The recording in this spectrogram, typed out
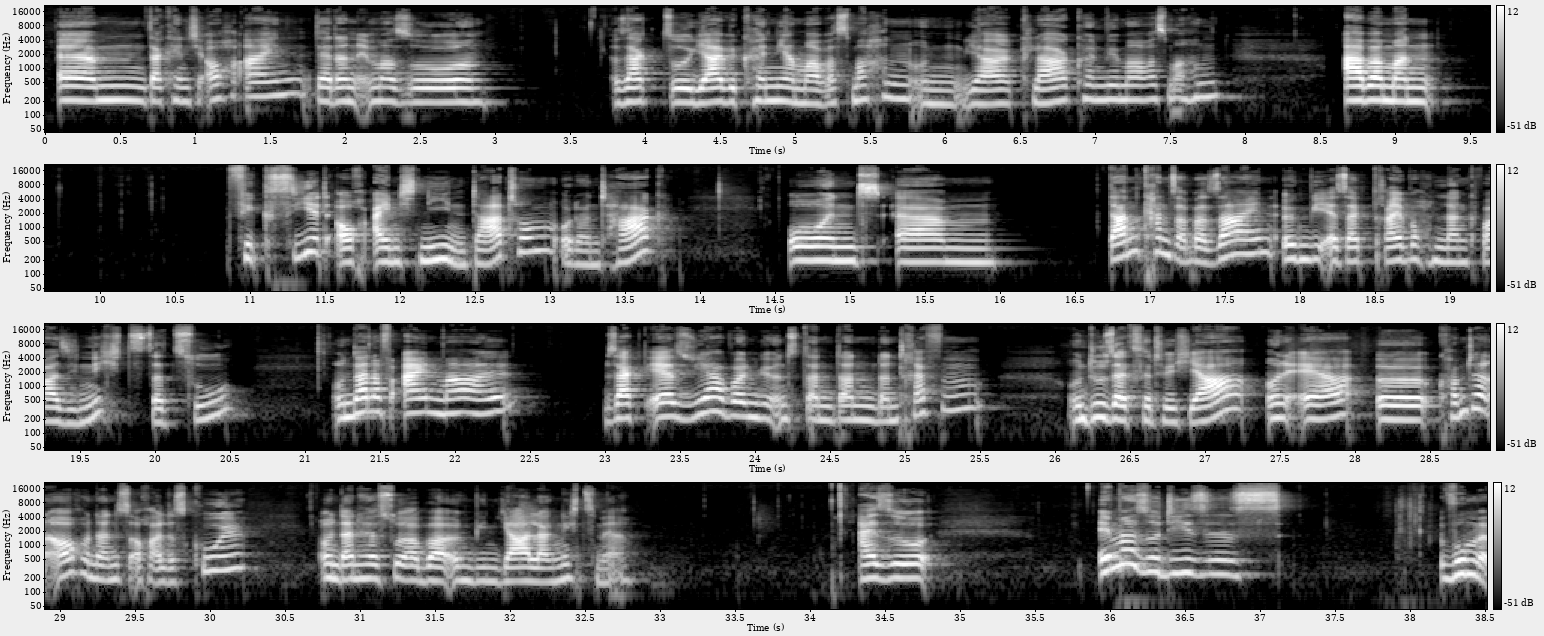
Ähm, da kenne ich auch einen, der dann immer so sagt, so, ja, wir können ja mal was machen und ja, klar können wir mal was machen aber man fixiert auch eigentlich nie ein Datum oder einen Tag. Und ähm, dann kann es aber sein, irgendwie, er sagt drei Wochen lang quasi nichts dazu. Und dann auf einmal sagt er so, ja, wollen wir uns dann dann, dann treffen? Und du sagst natürlich ja. Und er äh, kommt dann auch und dann ist auch alles cool. Und dann hörst du aber irgendwie ein Jahr lang nichts mehr. Also immer so dieses, wo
